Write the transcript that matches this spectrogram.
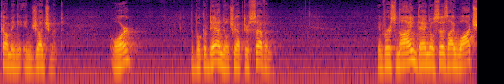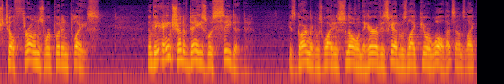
coming in judgment. Or the book of Daniel, chapter 7. In verse 9, Daniel says, I watched till thrones were put in place, and the Ancient of Days was seated. His garment was white as snow, and the hair of his head was like pure wool. That sounds like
